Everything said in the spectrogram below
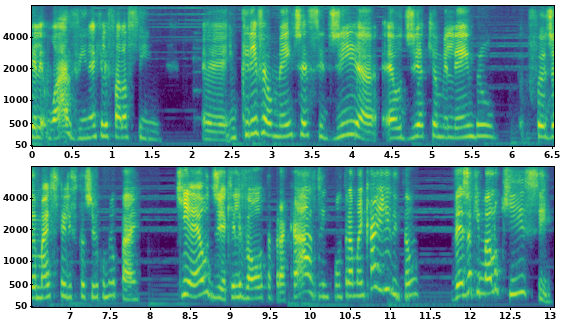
ele, o Arvin, né, que ele fala assim: é, incrivelmente, esse dia é o dia que eu me lembro, foi o dia mais feliz que eu tive com meu pai que é o dia que ele volta para casa e encontra a mãe caída. Então, veja que maluquice,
